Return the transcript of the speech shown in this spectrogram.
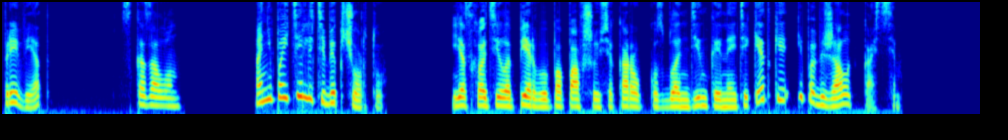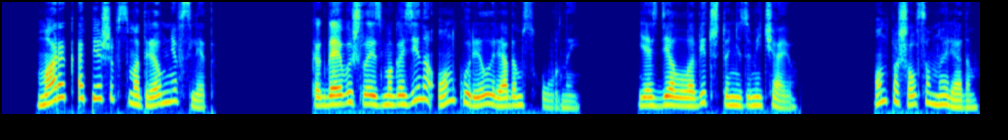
«Привет», — сказал он. «А не пойти ли тебе к черту?» Я схватила первую попавшуюся коробку с блондинкой на этикетке и побежала к кассе. Марек, опешив, смотрел мне вслед. Когда я вышла из магазина, он курил рядом с урной. Я сделала вид, что не замечаю. Он пошел со мной рядом.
